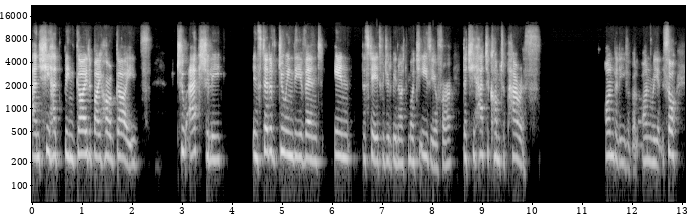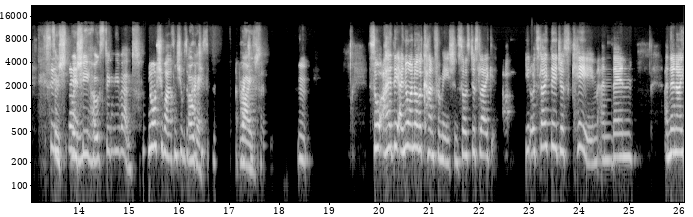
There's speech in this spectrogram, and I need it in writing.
and she had been guided by her guides to actually instead of doing the event in the states which would have been much, much easier for her that she had to come to paris unbelievable unreal so, so she, then, was she hosting the event no she wasn't she was a okay. participant, a participant. right mm. so i had the i know another confirmation so it's just like uh, you know it's like they just came and then and then i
